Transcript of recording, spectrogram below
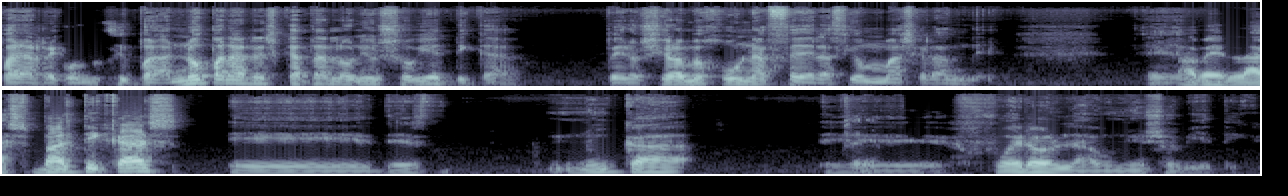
Para reconducir, para, no para rescatar la Unión Soviética, pero sí a lo mejor una federación más grande. Eh, a ver, las Bálticas eh, nunca eh, fueron la Unión Soviética.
